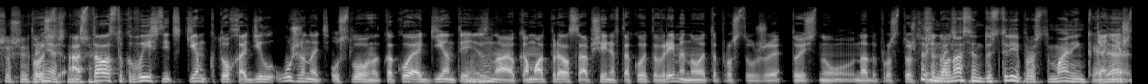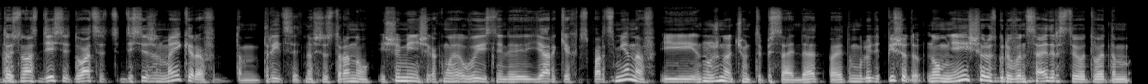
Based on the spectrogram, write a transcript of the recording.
Слушай, Просто конечно. осталось только выяснить, с кем кто ходил ужинать, условно, какой агент, я не Мгм. знаю, кому отправил сообщение в такое-то время, но это просто уже, то есть, ну, надо просто тоже Слушай, ну понимать. у нас индустрия просто маленькая. да? Конечно. То есть у нас 10-20 decision-мейкеров, там 30 на всю страну. Еще меньше, как мы выяснили, ярких спортсменов, и нужно о чем-то писать, да, поэтому люди пишут. Но мне еще раз говорю, в инсайдерстве вот в этом,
